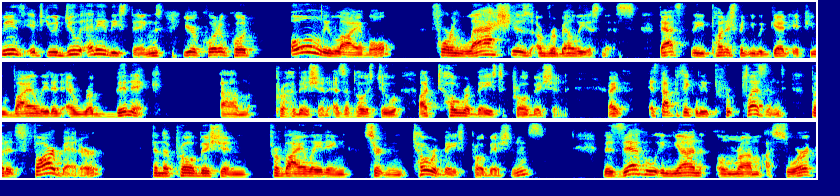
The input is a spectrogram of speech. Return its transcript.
means if you do any of these things, you're quote unquote only liable for lashes of rebelliousness. That's the punishment you would get if you violated a rabbinic um, prohibition as opposed to a Torah-based prohibition, right? It's not particularly pr- pleasant, but it's far better than the prohibition for violating certain Torah-based prohibitions. The zehu inyan umram asur.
